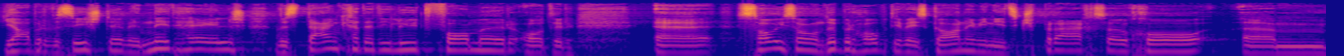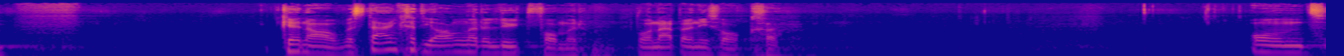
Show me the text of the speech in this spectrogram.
Ja, aber was ist denn, wenn du nicht heilst? Was denken denn die Leute von mir? Oder äh, sowieso und überhaupt, ich weiß gar nicht, wie ich ins Gespräch soll kommen soll. Ähm, genau, was denken die anderen Leute von mir, die neben uns hocken? Und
